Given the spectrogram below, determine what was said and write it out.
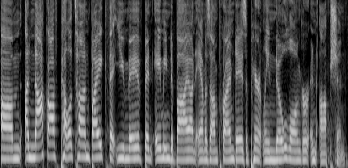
Um, a knockoff Peloton bike that you may have been aiming to buy on Amazon Prime Day is apparently no longer an option.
